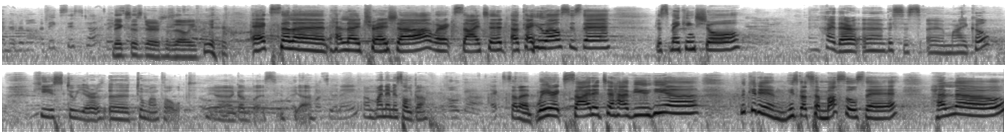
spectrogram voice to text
And a little, a big sister? Big sister Zoe. Excellent. Hello, Treasure. We're excited. Okay, who else is there? Just making sure. Hi there, uh, this is uh, Michael. He is two years, uh, two months old. Yeah, God bless him. Yeah. What's your name? Uh, my name is Olga. Olga. Excellent. We're excited to have you here. Look at him. He's got some muscles there. Hello.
